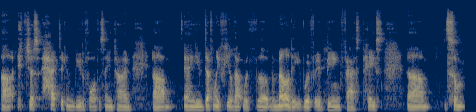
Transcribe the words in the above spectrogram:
Uh, it's just hectic and beautiful at the same time. Um, and you definitely feel that with the, the melody with it being fast paced um, some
